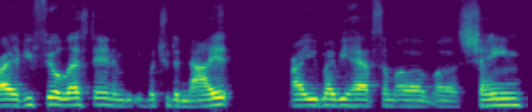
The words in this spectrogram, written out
right? If you feel less than, and but you deny it, right? You maybe have some uh, uh, shame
